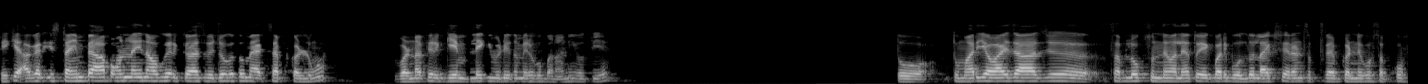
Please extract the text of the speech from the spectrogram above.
ठीक है? अगर इस टाइम पे आप ऑनलाइन आओगे रिक्वेस्ट भेजोगे तो मैं एक्सेप्ट कर लूँगा, वरना फिर गेम प्ले की वीडियो तो मेरे को बनानी होती है। तो तुम्हारी आवाज़ आज सब लोग सुनने वाले हैं तो एक बार बोल दो लाइक शेयर एंड सब्सक्राइब करने को सबको।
